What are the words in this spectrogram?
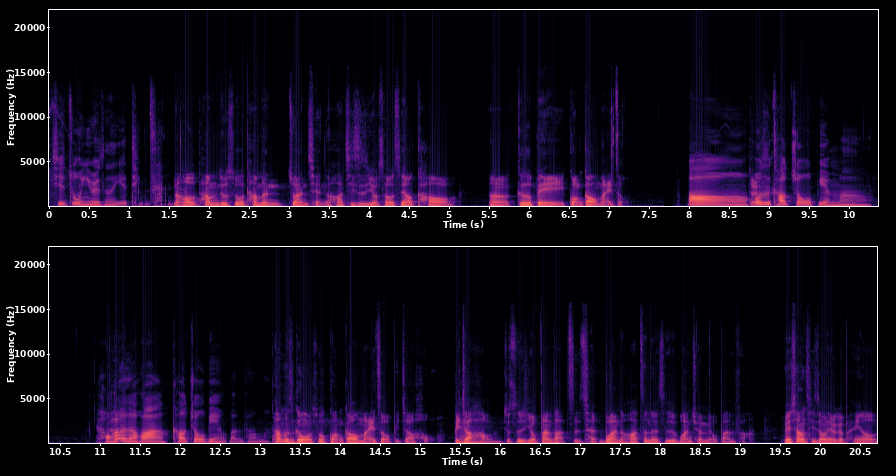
其实做音乐真的也挺惨。然后他们就说他们赚钱的话，其实有时候是要靠呃歌被广告买走。哦，或是靠周边吗？红了的话，靠周边有办法吗？他们是跟我说广告买走比较红，比较好，嗯就是有办法支撑，不然的话真的是完全没有办法。因为像其中有个朋友，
